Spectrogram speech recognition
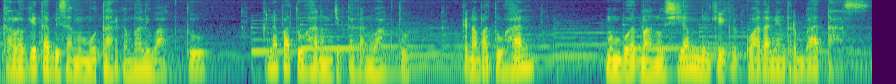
kalau kita bisa memutar kembali waktu, kenapa Tuhan menciptakan waktu? Kenapa Tuhan membuat manusia memiliki kekuatan yang terbatas?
